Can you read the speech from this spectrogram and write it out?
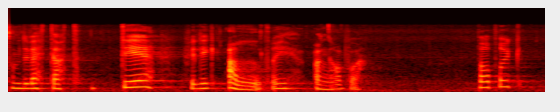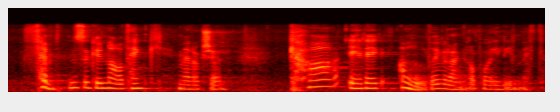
som du vet at det vil jeg aldri angre på? Bare bruk 15 sekunder og tenk med dere sjøl. Hva er det jeg aldri vil angre på i livet mitt?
